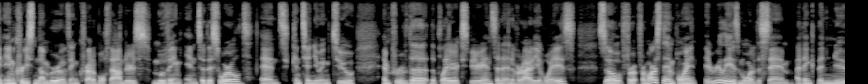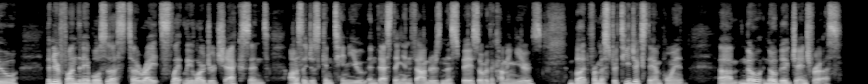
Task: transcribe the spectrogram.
an increased number of incredible founders moving into this world and continuing to improve the, the player experience in, in a variety of ways. So, for, from our standpoint, it really is more of the same. I think the new the new fund enables us to write slightly larger checks and honestly just continue investing in founders in this space over the coming years. But from a strategic standpoint, um, no no big change for us.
